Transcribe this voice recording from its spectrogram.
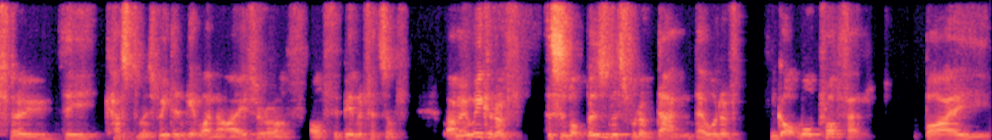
to the customers. We didn't get one iota of, of the benefits of, I mean, we could have, this is what business would have done. They would have got more profit by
